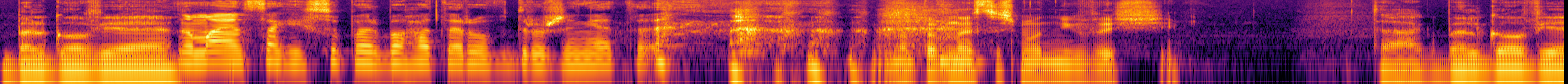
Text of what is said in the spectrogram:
Belgowie, No mając takich super bohaterów w drużynie, to... Na pewno jesteśmy od nich wyżsi. tak, Belgowie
